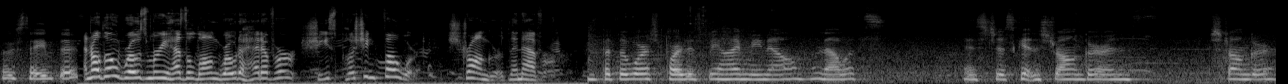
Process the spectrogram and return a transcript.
who saved it. And although Rosemarie has a long road ahead of her, she's pushing forward, stronger than ever. But the worst part is behind me now. Now it's, it's just getting stronger and stronger.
